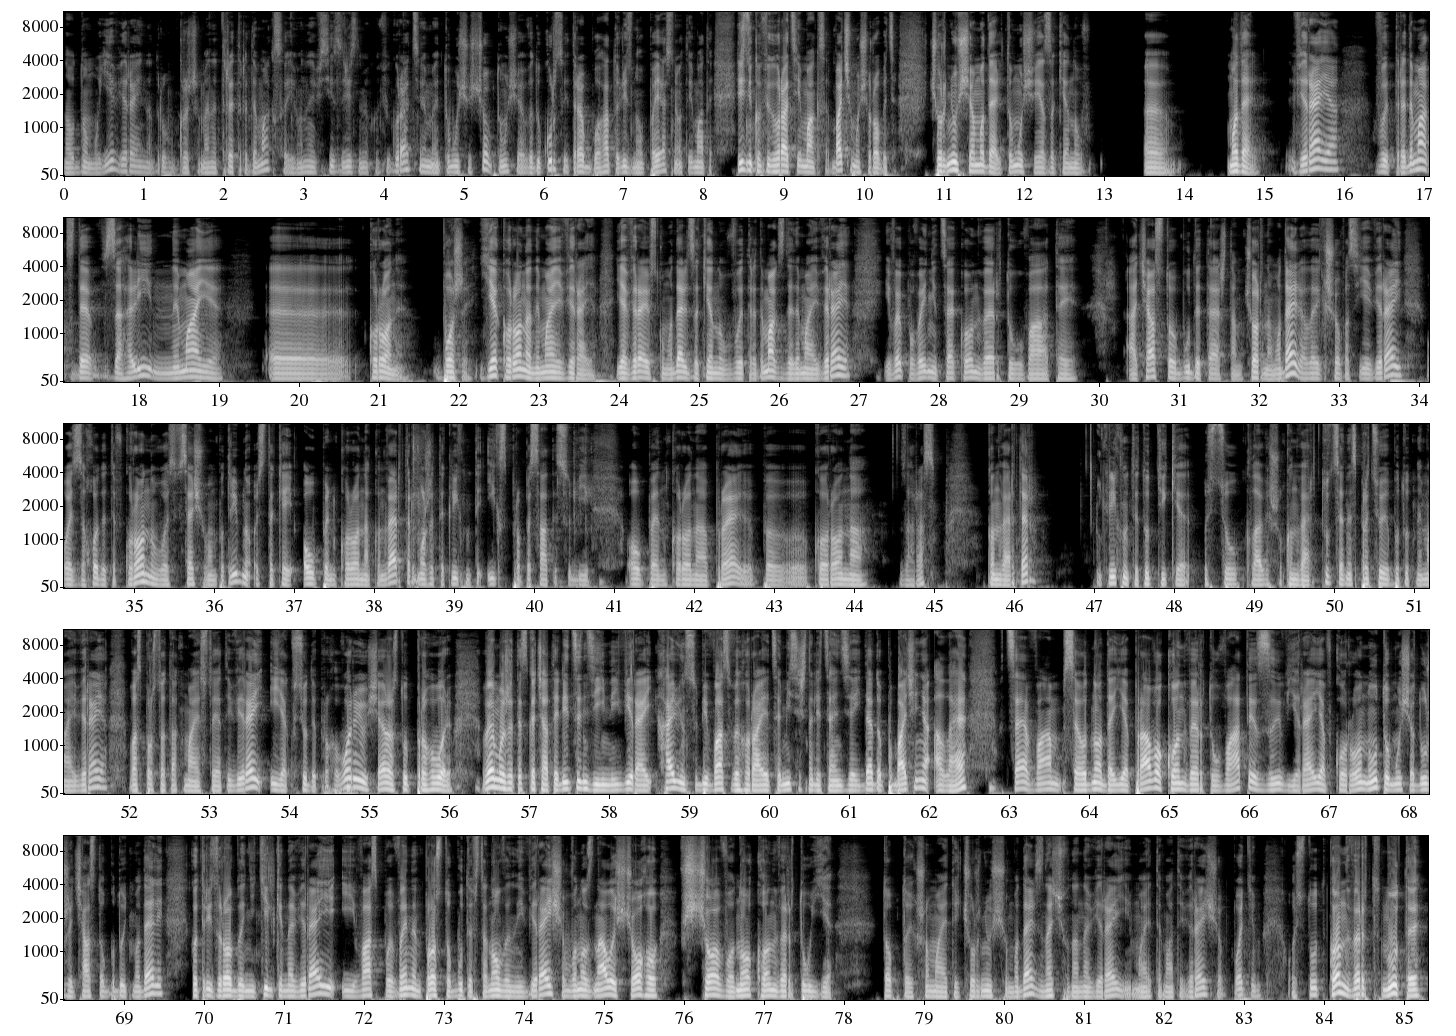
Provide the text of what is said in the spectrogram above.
На одному є вірей, на другому. Коротше, в мене 3 3D Max, і вони всі з різними конфігураціями. Тому що що? Тому що я веду курси і треба багато різного пояснювати і мати різні конфігурації Макса. Бачимо, що робиться. Чорнюща модель, тому що я закинув е, модель Вірея в 3D Max, де взагалі немає е, корони. Боже, є корона, немає вірея. Я віреївську модель закинув в 3D Max, де немає вірея, і ви повинні це конвертувати. А часто буде теж там чорна модель, але якщо у вас є вірей, ось заходите в корону, ось все, що вам потрібно, ось такий Open Corona Converter. Можете клікнути X, прописати собі Open Corona Corona зараз. Конвертер. І клікнути тут тільки ось цю клавішу конверт. Тут це не спрацює, бо тут немає вірея. У вас просто так має стояти вірей, і як всюди проговорюю, ще раз тут проговорю. Ви можете скачати ліцензійний вірей, хай він собі вас вигорає, ця місячна ліцензія, йде до побачення, але це вам все одно дає право конвертувати з вірея в корону, тому що дуже часто будуть моделі, котрі зроблені тільки на віреї, і вас повинен просто бути встановлений вірей, щоб воно знало, з чого в що воно конвертує. Тобто, якщо маєте чорнющу модель, значить вона на віреї, маєте мати вірей, щоб потім ось тут конвертнути.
